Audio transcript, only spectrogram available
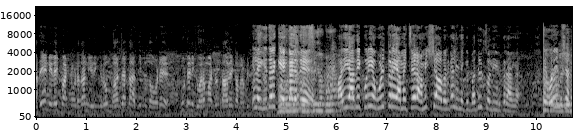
அதே நிலைப்பாட்டோட தான் இருக்கிறோம். பாஜக அதிமுகவோட கூட்டணிக்கு வரமாட்டோம் மறுபடியும் இல்ல இதற்கு எங்களது மரியாதைக்குரிய உள்துறை அமைச்சர் அமித்ஷா அவர்கள் இன்னைக்கு பதில் சொல்லி இருக்கிறாங்க ஒரு நிமிஷம்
